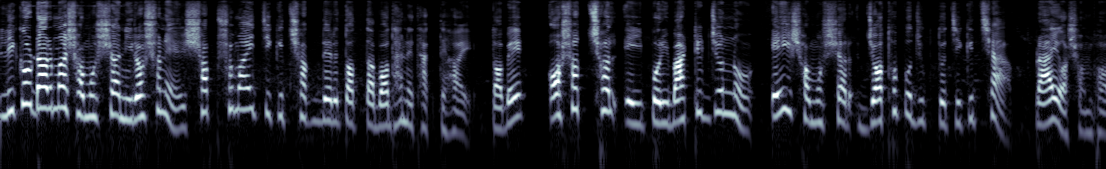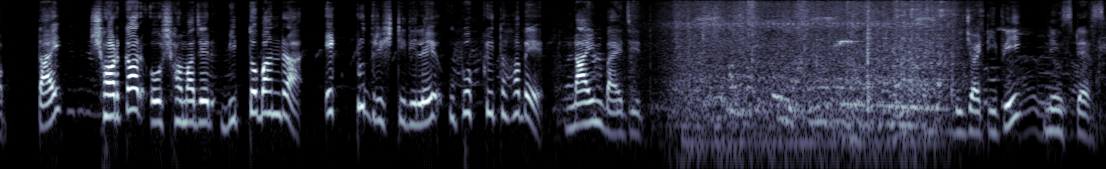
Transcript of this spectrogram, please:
লিকোডার্মা সমস্যা নিরসনে সবসময় চিকিৎসকদের তত্ত্বাবধানে থাকতে হয়। তবে অসচ্ছল এই পরিবারটির জন্য এই সমস্যার যথোপযুক্ত চিকিৎসা প্রায় অসম্ভব। তাই সরকার ও সমাজের বিত্তবানরা একটু দৃষ্টি দিলে উপকৃত হবে Naim Bayzid Bijoy TV, news desk.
